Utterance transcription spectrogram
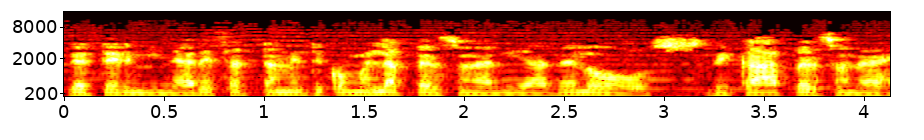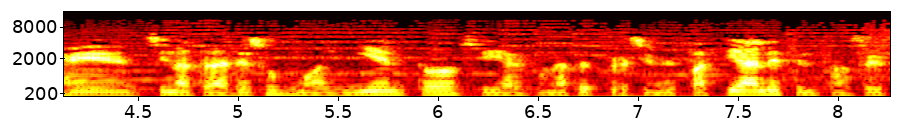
determinar exactamente cómo es la personalidad de los de cada personaje, sino a través de sus movimientos y algunas expresiones faciales, entonces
